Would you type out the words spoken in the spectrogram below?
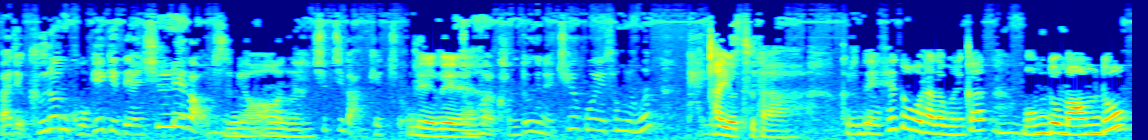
맞아요. 그런 고객에 대한 신뢰가 없으면 음. 쉽지가 않겠죠. 네네. 정말 감동이네. 최고의 성형은 다이어트. 다이어트다. 그런데 해독을 하다 보니까 음. 몸도 마음도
